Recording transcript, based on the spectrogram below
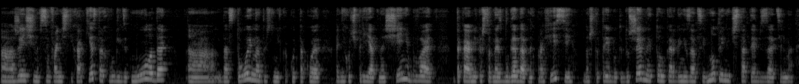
а, женщины в симфонических оркестрах выглядят молодо, а, достойно, то есть у них какое-то такое, от них очень приятное ощущение бывает. Такая, мне кажется, одна из благодатных профессий, потому что требует и душевной, и тонкой организации, внутренней чистоты обязательно –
